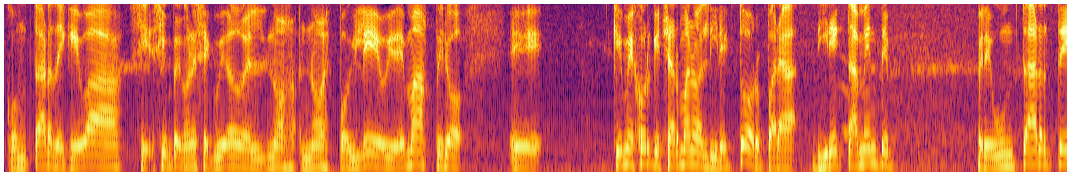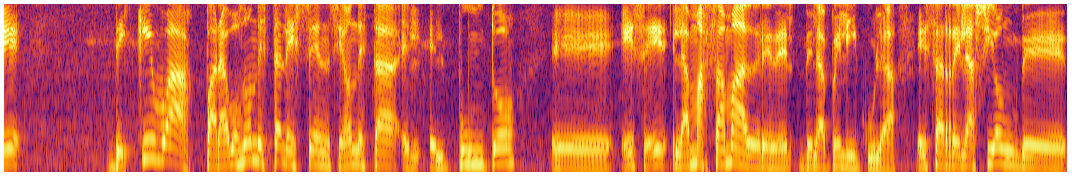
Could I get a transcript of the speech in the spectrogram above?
contar de qué va, siempre con ese cuidado del no, no spoileo y demás, pero eh, qué mejor que echar mano al director para directamente preguntarte de qué va para vos, dónde está la esencia, dónde está el, el punto eh, es, la masa madre de, la película, esa relación de,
